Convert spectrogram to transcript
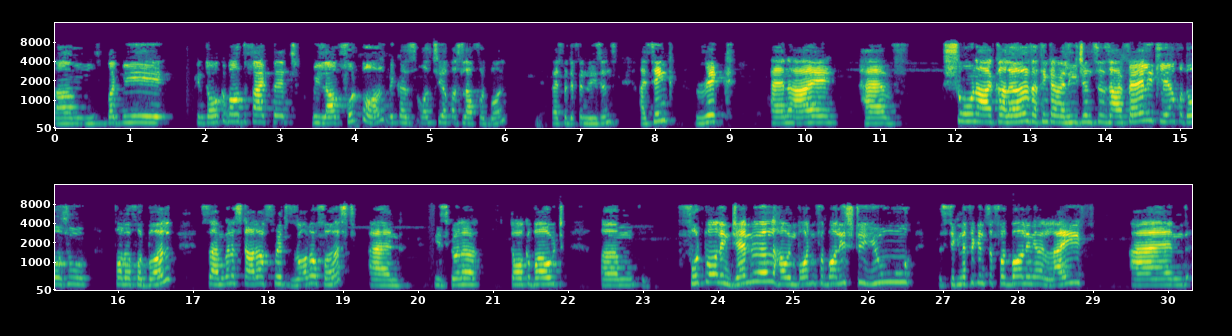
Um, but we can talk about the fact that we love football because all three of us love football, right, for different reasons. I think Rick and I have shown our colors. I think our allegiances are fairly clear for those who follow football. So I'm going to start off with Rollo first, and he's going to talk about um, football in general, how important football is to you, the significance of football in your life, and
